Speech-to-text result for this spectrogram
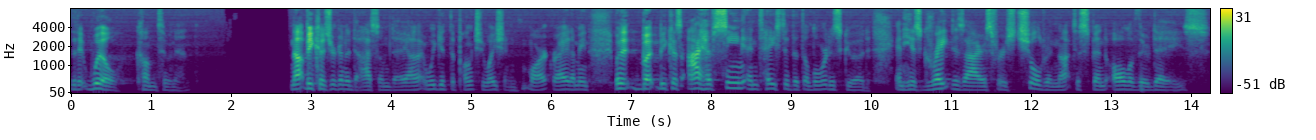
that it will come to an end. Not because you're going to die someday. I, we get the punctuation mark, right? I mean, but, it, but because I have seen and tasted that the Lord is good, and his great desire is for his children not to spend all of their days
